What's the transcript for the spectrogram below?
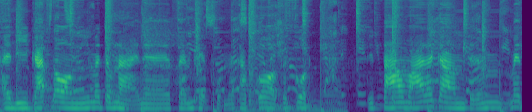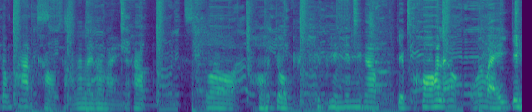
ไอดีการ์ดดองนี้มาจำหน่ายในแฟนเพจผมนะครับ ก็ไปกดติดตามไว้แล้วกันแต่ไม่ต้องพลาดข่าวสารอะไรใหม่ๆนะครับ ก็ขอจบคลิปเพียงแค่นี้ครับ เจ็บคอแล้วไม่ไหวจริง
